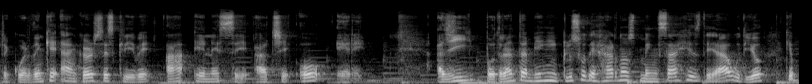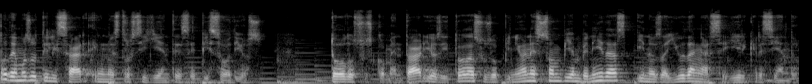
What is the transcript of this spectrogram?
Recuerden que Anchor se escribe A-N-C-H-O-R. Allí podrán también incluso dejarnos mensajes de audio que podemos utilizar en nuestros siguientes episodios. Todos sus comentarios y todas sus opiniones son bienvenidas y nos ayudan a seguir creciendo.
